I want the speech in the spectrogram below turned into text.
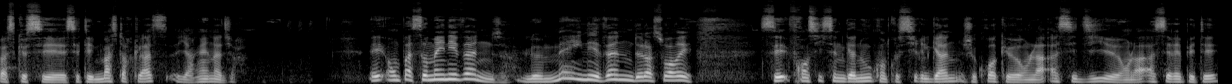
parce que c'était une masterclass. Il y a rien à dire. Et on passe au main event, le main event de la soirée. C'est Francis Nganou contre Cyril Gann. Je crois qu'on l'a assez dit, euh, on l'a assez répété.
